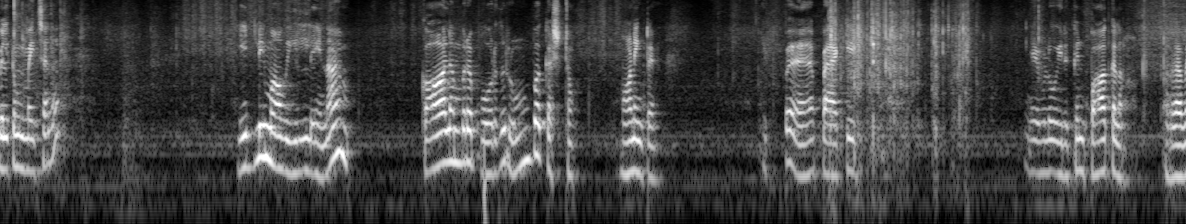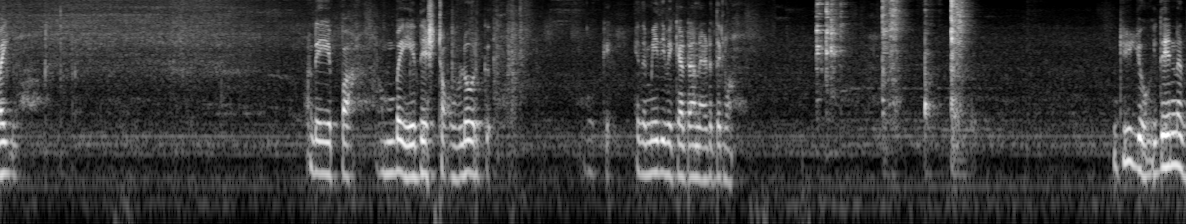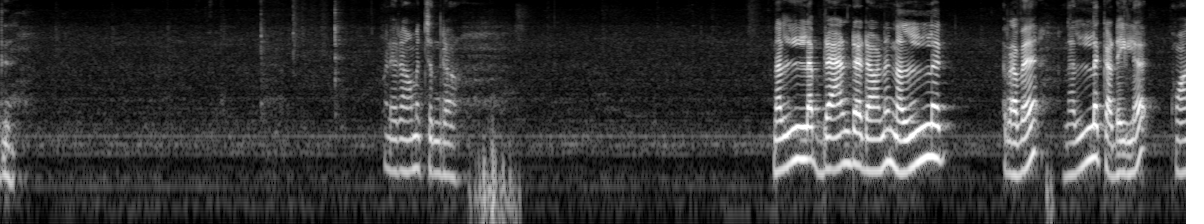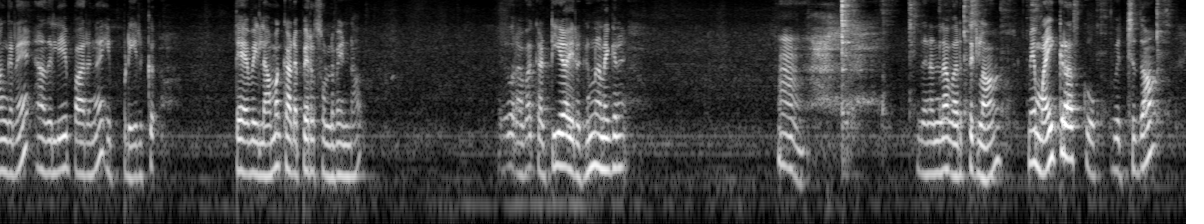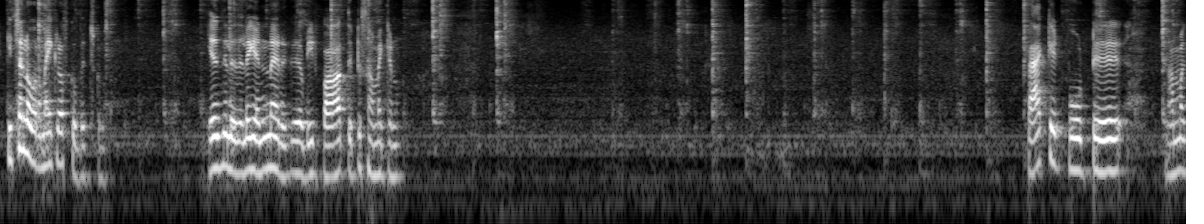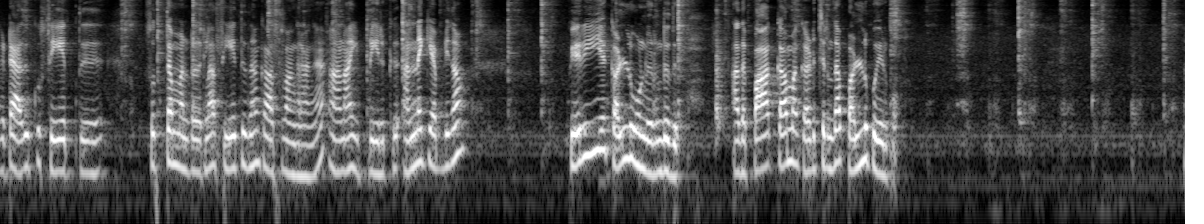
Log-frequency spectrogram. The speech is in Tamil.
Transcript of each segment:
வெல்கம் மை சேனல் இட்லி மாவு இல்லைன்னா காலம்புற போகிறது ரொம்ப கஷ்டம். மார்னிங் டைம் இப்போ பேக்கெட் எவ்வளோ இருக்குன்னு பார்க்கலாம். ரவை. அடேப்பா ரொம்ப எதிஷ்டம். அவ்வளோ இருக்குது ஓகே இதை மீதி வைக்காட்டான்னு எடுத்துக்கலாம். ஐயோ இது என்னது? அட ராமச்சந்திரா. நல்ல பிராண்டடான நல்ல ரவை நல்ல கடையில் வாங்குகிறேன் அதுலேயே பாருங்கள் இப்படி இருக்குது தேவையில்லாமல் கடை பேரை சொல்ல வேண்டாம். ஏதோ ரவை கட்டியாக இருக்குன்னு நினைக்கிறேன். இதை நல்லா வறுத்துக்கலாம். மே மைக்ராஸ்கோப் வச்சு தான் கிச்சனில் ஒரு மைக்ராஸ்கோப் வச்சுக்கணும். எதில் இதில் என்ன இருக்குது அப்படின்னு பார்த்துட்டு சமைக்கணும். பேக்கெட் போட்டு நம்மக்கிட்ட அதுக்கும் சேர்த்து சுத்தம் பண்ணுறதுக்கெலாம் சேர்த்து தான் காசு வாங்குறாங்க. ஆனால் இப்படி இருக்குது அன்னைக்கு அப்படி தான் பெரிய கல் ஒன்று இருந்தது. அதை பார்க்காம கடிச்சிருந்தா பல்லு போயிருக்கும்.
